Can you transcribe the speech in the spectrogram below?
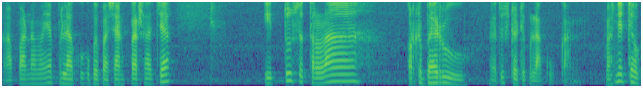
apa namanya berlaku kebebasan pers saja itu setelah orde baru. Nah itu sudah diberlakukan. Maksudnya jauh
